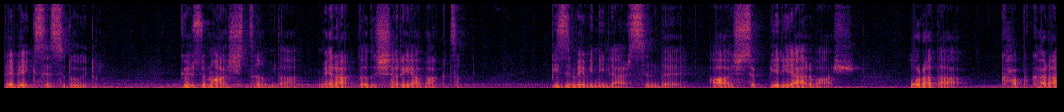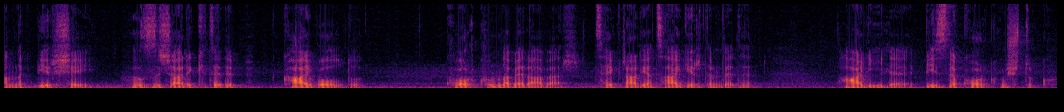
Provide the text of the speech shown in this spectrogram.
bebek sesi duydum. Gözümü açtığımda merakla dışarıya baktım. Bizim evin ilerisinde ağaçlık bir yer var. Orada kapkaranlık bir şey hızlıca hareket edip kayboldu. Korkumla beraber tekrar yatağa girdim dedi. Haliyle biz de korkmuştuk.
